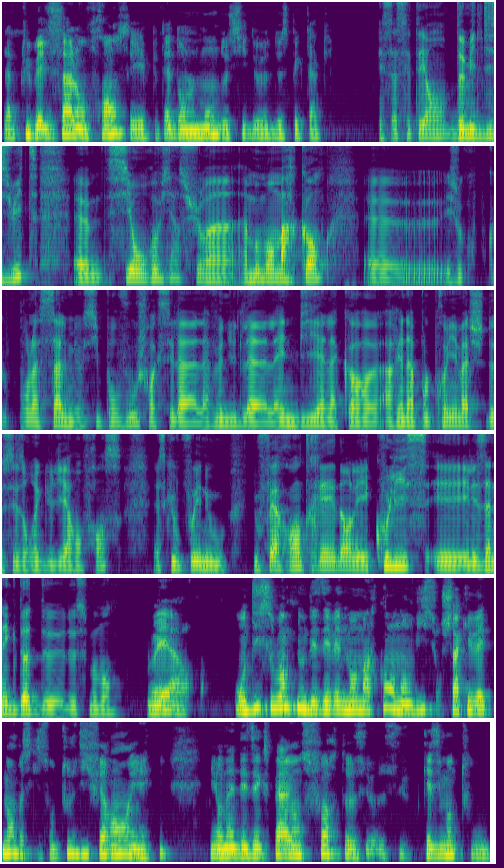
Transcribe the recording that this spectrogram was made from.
la, plus belle salle en France et peut-être dans le monde aussi de, de spectacle. Et ça, c'était en 2018. Euh, si on revient sur un, moment marquant, euh, et je crois que pour la salle, mais aussi pour vous, je crois que c'est la, venue de la, la NBA à l'accord euh, Arena pour le premier match de saison régulière en France. Est-ce que vous pouvez nous, nous faire rentrer dans les coulisses et, les anecdotes de, ce moment? Oui, alors on dit souvent que nous, des événements marquants, on en vit sur chaque événement parce qu'ils sont tous différents et, et, on a des expériences fortes quasiment tout,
